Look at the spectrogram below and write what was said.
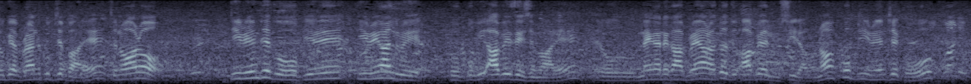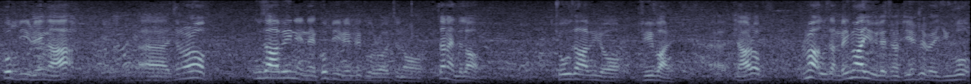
local brand တစ်ခုဖြစ်ပါတယ်ကျွန်တော်ကတော့ ပြည်ရင်းဖြစ်ကိုပြည်ရင်းပြည်ရင်းကလူတွေကိုပို့ပြီးအားပေးစေချင်ပါတယ်ဟိုနိုင်ငံတကာ brand ကတော့တော်တော်အားပေးလူရှိတာပေါ့နော်ကိုပြည်ရင်းဖြစ်ကိုကိုပြည်ရင်းကအဲကျွန်တော်တို့ဦးစားပေးနေနဲ့ကိုပြည်ရင်းဖြစ်ကိုတော့ကျွန်တော်တတ်နိုင်တဲ့လောက်စူးစမ်းပြီးတော့ရွေးပါတယ်အဲဒါကတော့ပထမဦးစားမိမယူလဲကျွန်တော်ပြည်ရင်းဖြစ်ပဲယူဖို့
